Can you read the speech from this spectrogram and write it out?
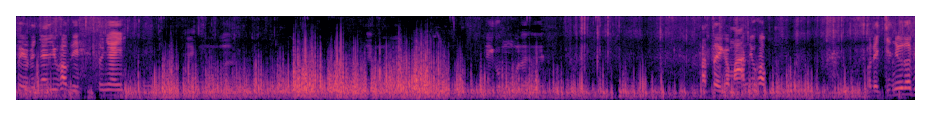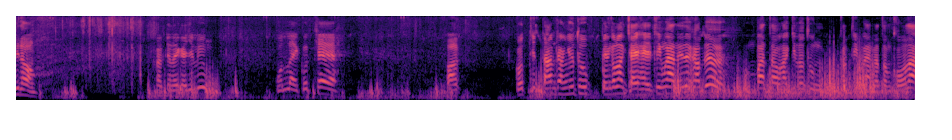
เตยแต่ใหญ่อยู่ครับนี่ตัวใหญ่นี่ก็หมูเลยถัดเตยกับมานอยู่ครับก็ได้กินอยู่แล้วพี่น้อง ครับจังไรก็อย่าลืมกดไลค์กดแชร์ฝากกดติดตามทาง YouTube เป็นกำลังใจให้ทีมงานนี้ด้วยครับเด้อผมบ้านเตาหากินเราทุ่งกับทีมงานก็ต้องขอลา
